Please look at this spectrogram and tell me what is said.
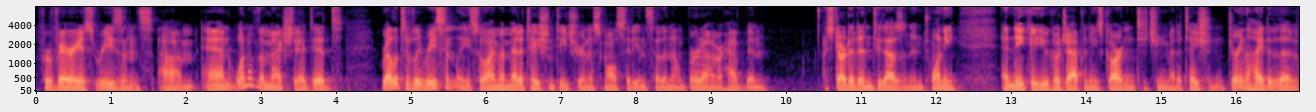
for various reasons. Um, and one of them actually I did relatively recently. So I'm a meditation teacher in a small city in southern Alberta, or have been. I started in 2020 at Nika Yuko Japanese Garden teaching meditation during the height of the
